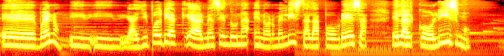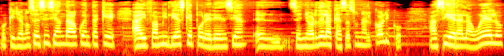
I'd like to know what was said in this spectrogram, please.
Eh, bueno, y allí podría quedarme haciendo una enorme lista, la pobreza, el alcoholismo, porque yo no sé si se han dado cuenta que hay familias que por herencia el señor de la casa es un alcohólico. Así era el abuelo,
